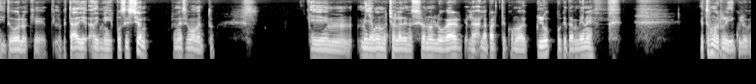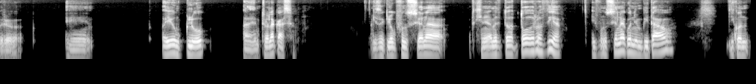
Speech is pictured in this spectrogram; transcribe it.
y todo lo que, lo que está a mi disposición en ese momento. Em, me llamó mucho la atención un lugar, la, parte como del club, porque también es. Esto es muy ridículo, pero eh, hay un club adentro de la casa. Y ese club funciona generalmente todos los días. Y funciona con invitados y con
